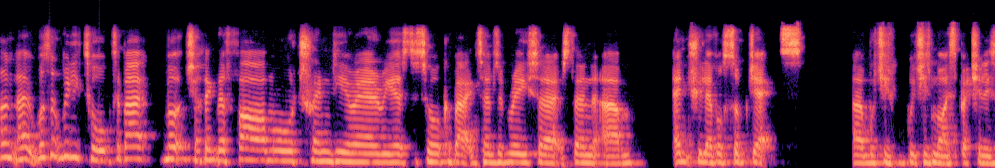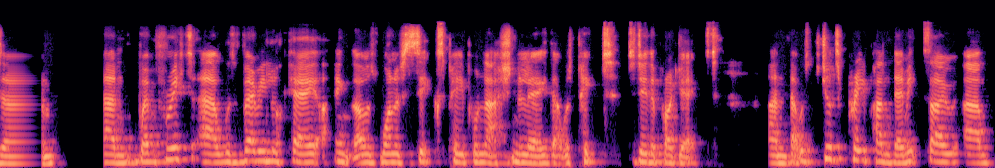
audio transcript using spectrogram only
I don't know, it wasn't really talked about much. I think there are far more trendier areas to talk about in terms of research than um, entry level subjects, um, which is which is my specialism. And went for it. Uh, was very lucky. I think I was one of six people nationally that was picked to do the project, and that was just pre-pandemic. So um,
